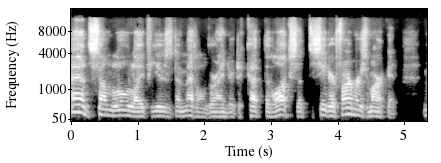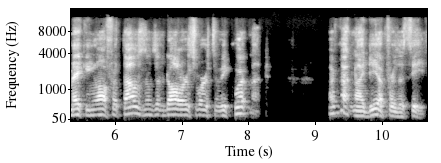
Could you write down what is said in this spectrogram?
And some lowlife used a metal grinder to cut the locks at the Cedar Farmers Market, making off with thousands of dollars worth of equipment. I've got an idea for the thief.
